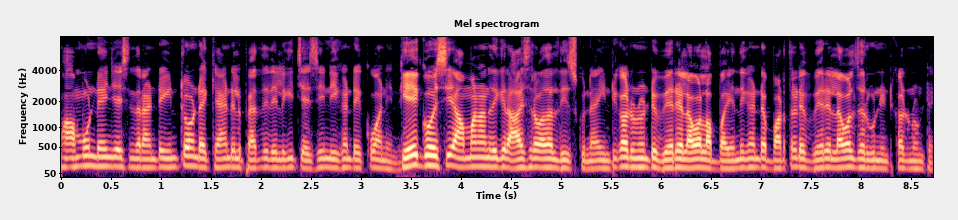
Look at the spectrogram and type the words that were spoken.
మా అమ్ముండి ఏం చేసింది అంటే ఇంట్లో ఉండే క్యాండిల్ పెద్ద వెలిగించేసి నీకంటే ఎక్కువ అని కేక్ కోసి అమ్మ నాన్న దగ్గర ఆశీర్వాదాలు తీసుకున్నా. ఇంటికాడ ఉంటే వేరే లెవెల్ అబ్బా. ఎందుకంటే బర్త్డే వేరే లెవెల్ జరుగుతుంది ఇంటికాడ ఉంటే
